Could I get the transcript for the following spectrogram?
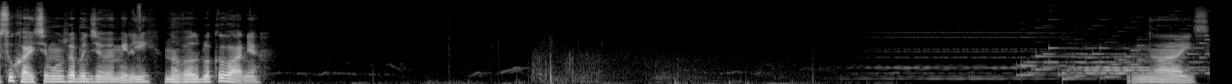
I słuchajcie, może będziemy mieli nowe odblokowanie. Nice.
